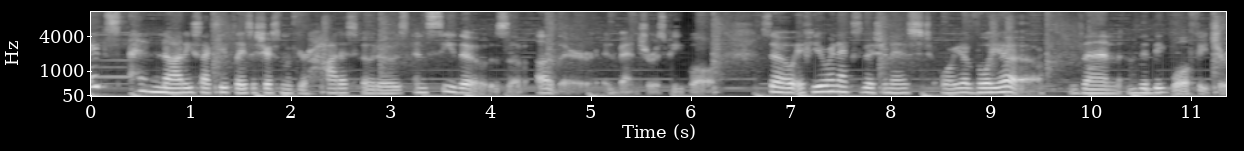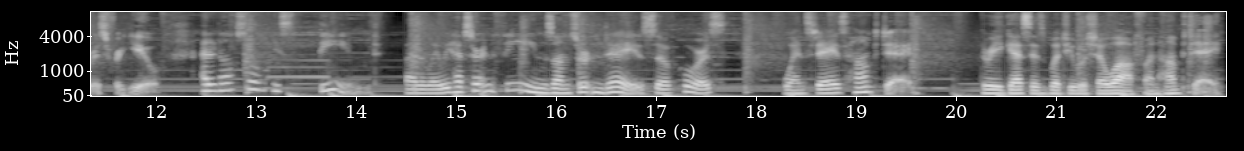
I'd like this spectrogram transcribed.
It's a naughty, sexy place to share some of your hottest photos and see those of other adventurous people. So, if you're an exhibitionist or you're a voyeur, then the Big Wall feature is for you. And it also is themed. By the way, we have certain themes on certain days. So, of course, Wednesday is Hump Day three guesses what you will show off on hump day.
